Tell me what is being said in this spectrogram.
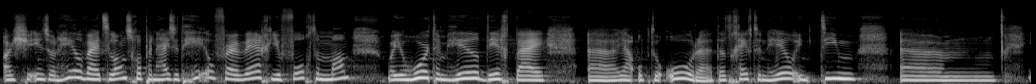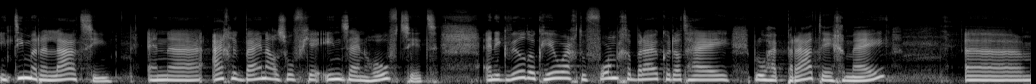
als je in zo'n heel wijd landschap en hij zit heel ver weg, je volgt een man, maar je hoort hem heel dichtbij uh, ja, op de oren. Dat geeft een heel intiem, um, intieme relatie. En uh, eigenlijk bijna alsof je in zijn hoofd zit. En ik wilde ook heel erg de vorm gebruiken dat hij, ik bedoel, hij praat tegen mij. Uh,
